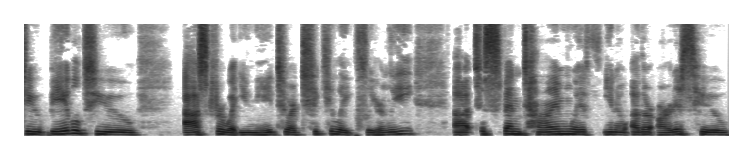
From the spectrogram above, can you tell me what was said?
to be able to ask for what you need, to articulate clearly, uh, to spend time with you know other artists who,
